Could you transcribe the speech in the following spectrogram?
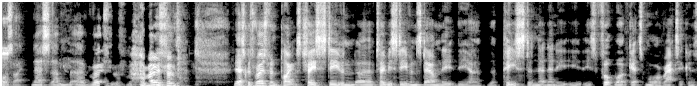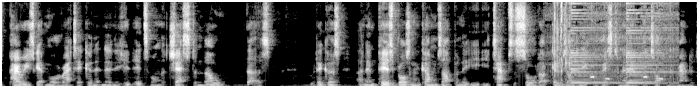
was I? Yes, um, uh, Rose, Rosamund. Yes, because Rosamund Pikes chased Stephen, uh, Toby Stephens down the the uh, the piste, and then, then he, his footwork gets more erratic, and his parries get more erratic, and then he hits him on the chest, and oh, that's ridiculous. And then Pierce Brosnan comes up, and he, he taps the sword up, goes underneath the wrist, and then over the top, and round and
